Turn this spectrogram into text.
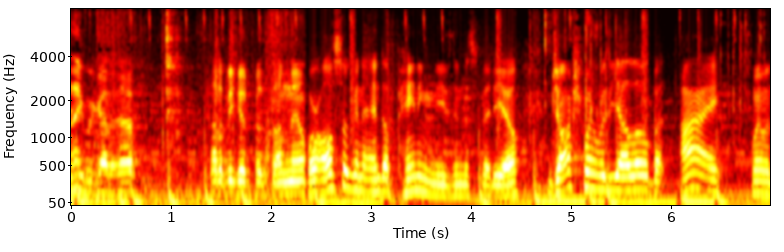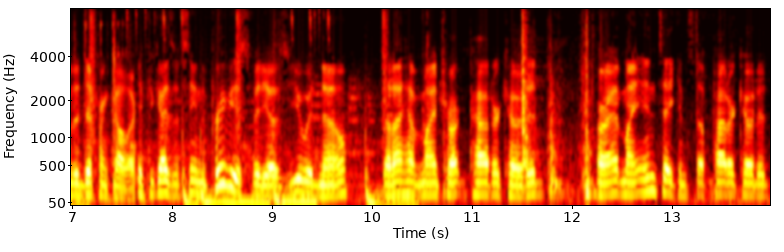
I think we got enough. That'll be good for the thumbnail. We're also gonna end up painting these in this video. Josh went with yellow, but I went with a different color. If you guys have seen the previous videos, you would know that I have my truck powder coated, or I have my intake and stuff powder coated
